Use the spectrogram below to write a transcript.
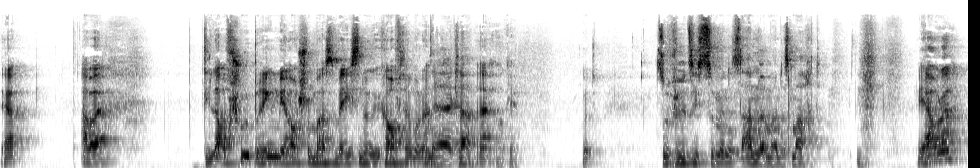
Ja. Aber die Laufschuhe bringen mir auch schon was, wenn ich sie nur gekauft habe, oder? Ja, klar. Ja, okay. Gut. So fühlt es sich zumindest an, wenn man das macht. Ja, oder?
